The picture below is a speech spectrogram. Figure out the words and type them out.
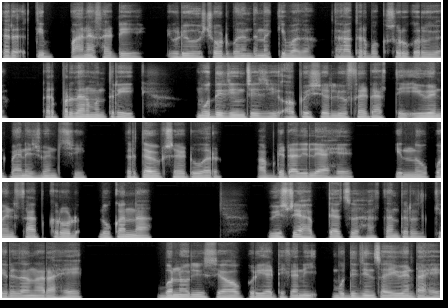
तर ती पाहण्यासाठी व्हिडिओ शेवटपर्यंत नक्की बघा. चला तर मग सुरू करूया. तर प्रधानमंत्री मोदीजींची जी ऑफिशियल वेबसाईट असते इव्हेंट मॅनेजमेंटची तर त्या वेबसाईटवर अपडेट आलेली आहे की नऊ पॉईंट सात करोड लोकांना विसव्या हप्त्याचं हस्तांतरण केलं जाणार आहे. बनवली सेवापूर या ठिकाणी मोदीजींचा इव्हेंट आहे.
